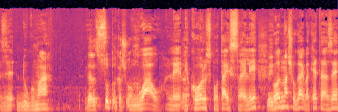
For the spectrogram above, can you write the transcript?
זה דוגמה, ילד סופר קשוח. וואו, ל- לכל ספורטאי ישראלי. בדיוק. ועוד משהו, גיא, בקטע הזה,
